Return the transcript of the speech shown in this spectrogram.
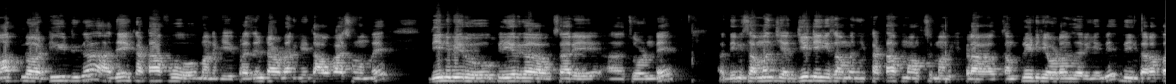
మార్కులు అటు ఇటుగా అదే కట్ ఆఫ్ మనకి ప్రజెంట్ అవడానికి అయితే అవకాశం ఉంది. దీన్ని మీరు క్లియర్గా ఒకసారి చూడండి. దీనికి సంబంధించి ఎస్జిటికి సంబంధించి కట్ ఆఫ్ మార్క్స్ మనకి ఇక్కడ కంప్లీట్గా ఇవ్వడం జరిగింది. దీని తర్వాత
